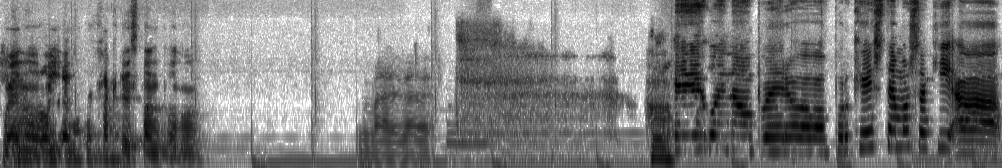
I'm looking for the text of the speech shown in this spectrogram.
Bueno, no te jactes tanto, ¿no? Vale, vale. Eh, bueno, pero ¿por qué estamos aquí? Ah,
